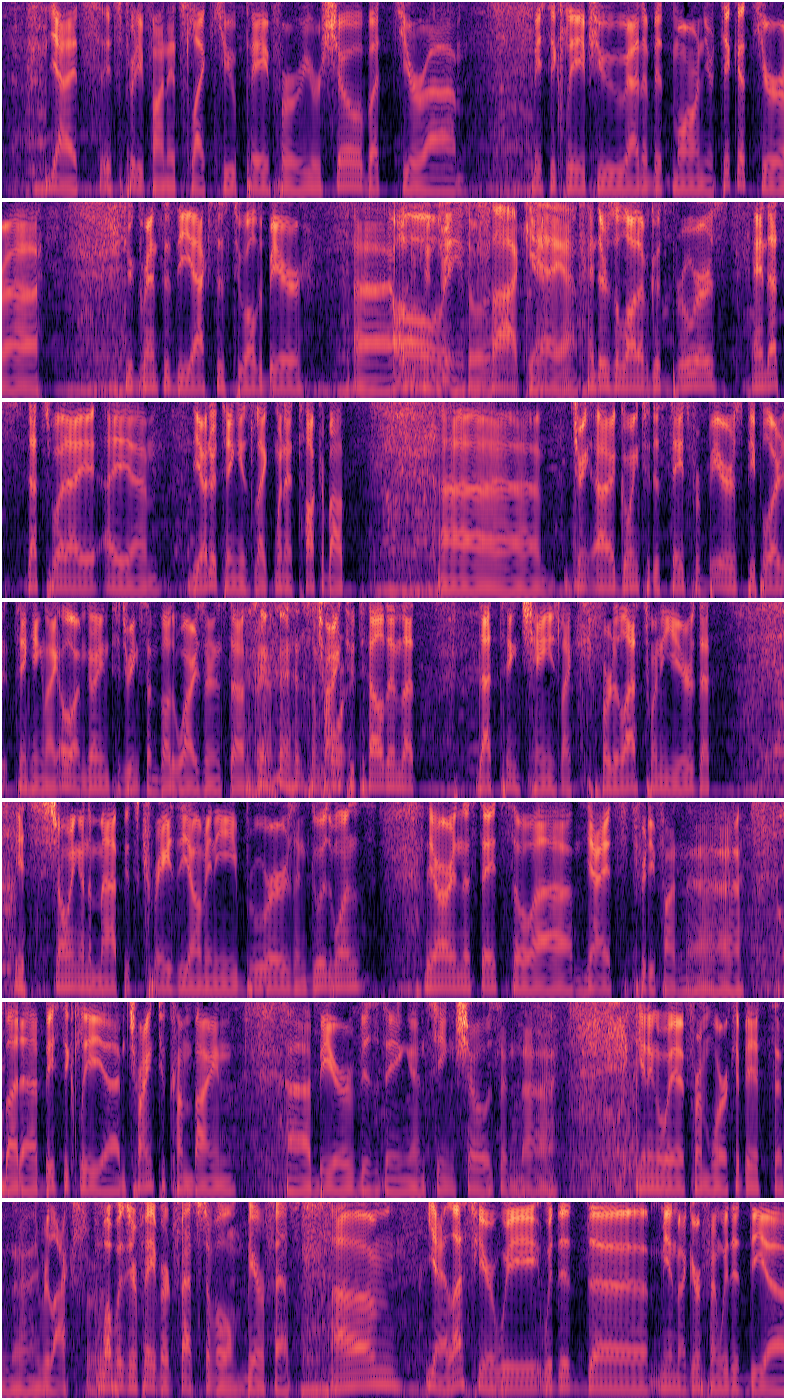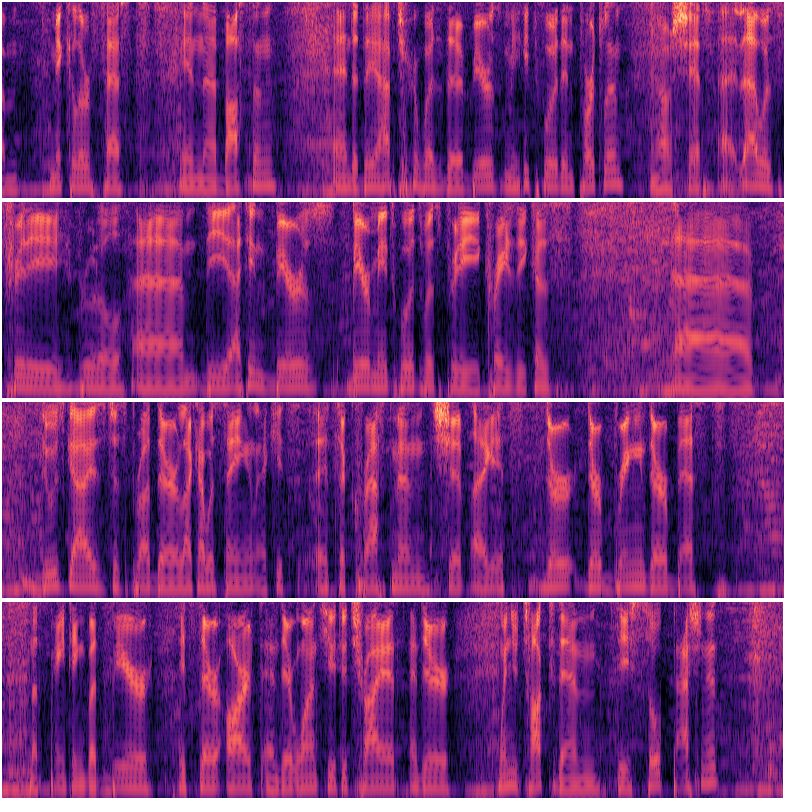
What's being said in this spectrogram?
yeah, it's it's pretty fun. It's like you pay for your show, but you're um, basically if you add a bit more on your ticket, you're uh, you're granted the access to all the beer. Uh, all Holy drink. So fuck, yeah, yeah. and there's a lot of good brewers and that's that's what i i um the other thing is like when i talk about uh, drink, uh going to the states for beers people are thinking like oh i'm going to drink some budweiser and stuff. And Some trying to tell them that that thing changed like for the last 20 years that it's showing on the map it's crazy how many brewers and good ones there are in the states. So uh, yeah it's pretty fun. Uh, but uh, basically i'm trying to combine uh, beer visiting and seeing shows and uh, getting away from work a bit and uh, relax What was your favorite festival, beer fest? um, yeah, last year we we did uh, me and my girlfriend we did the um, Mikkeller Fest in uh, Boston, and the day after was the Beers Meatwood in Portland. Oh shit. Uh, that was pretty brutal. Um, the I think beers beer Meatwoods was pretty crazy because. Those guys just brought their like I was saying like it's it's a craftsmanship. Like it's they're they're bringing their best not painting but beer. It's their art and they want you to try it. And they're when you talk to them they're so passionate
